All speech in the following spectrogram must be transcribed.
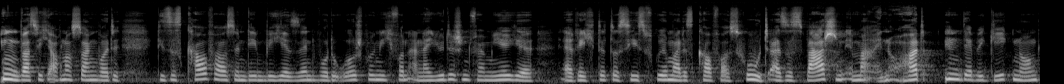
Was ich auch noch sagen wollte, dieses Kaufhaus, in dem wir hier sind, wurde ursprünglich von einer jüdischen Familie errichtet. Das hieß früher mal das Kaufhaus Hut. Also es war schon immer ein Ort der Begegnung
